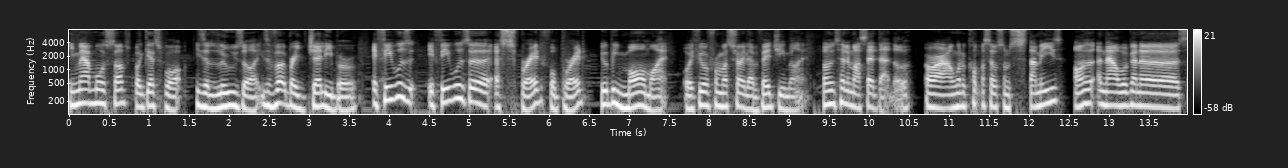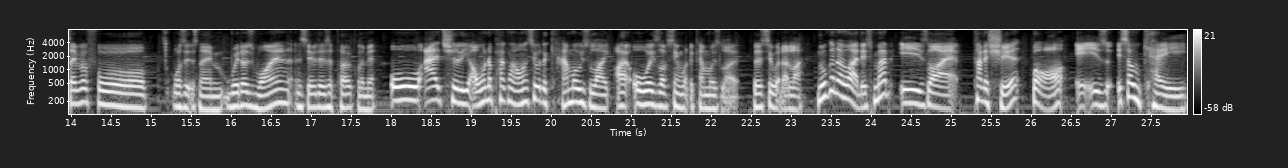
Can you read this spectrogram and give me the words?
He may have more subs, but guess what? He's a loser. He's a vertebrate jelly, bro. If he was if he was a, a spread for bread, it would be Marmite. Or if you're from Australia, Vegemite. Don't tell him I said that though. All right, I'm going to cut myself some stammies. And now we're going to save up for, what's its name? Widow's Wine and see if there's a perk limit. Or actually, I want to pack my, I want to see what the camo's like. I always love seeing what the camo's like. Let's see what they're like. Not going to lie, this map is like kind of shit, but it is, it's okay.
